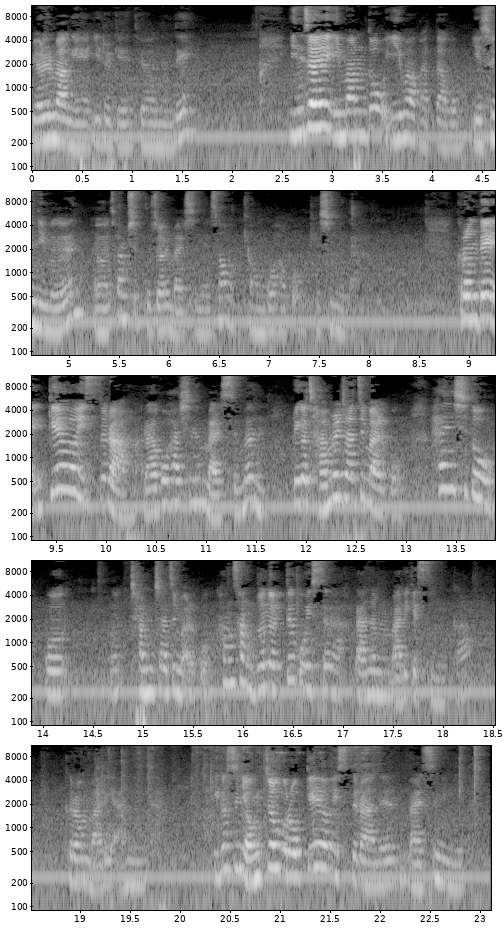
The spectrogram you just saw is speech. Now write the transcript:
멸망에 이르게 되었는데 인자의 임함도 이와 같다고 예수님은 39절 말씀에서 경고하고 계십니다. 그런데 깨어 있으라 라고 하시는 말씀은 우리가 잠을 자지 말고 한시도 어, 어, 잠 자지 말고 항상 눈을 뜨고 있으라 라는 말이겠습니까? 그런 말이 아닙니다. 이것은 영적으로 깨어 있으라는 말씀입니다.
